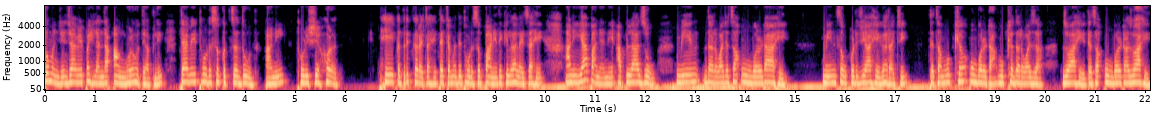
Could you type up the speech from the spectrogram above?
तो म्हणजे ज्यावेळी पहिल्यांदा आंघोळ होते आपली त्यावेळी थोडंसं कच्चं दूध आणि थोडीशी हळद हे एकत्रित करायचं आहे. त्याच्यामध्ये थोडंसं पाणी देखील घालायचं आहे. आणि या पाण्याने आपला जो मेन दरवाजाचा उंबरडा आहे मेन चौकट जी आहे घराची त्याचा मुख्य उंबरटा मुख्य दरवाजा जो आहे त्याचा उंबरटा जो आहे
